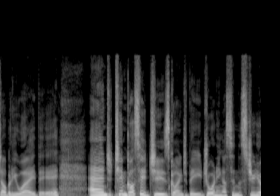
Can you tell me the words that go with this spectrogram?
WA there. And Tim Gossage is going to be joining us in the studio.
